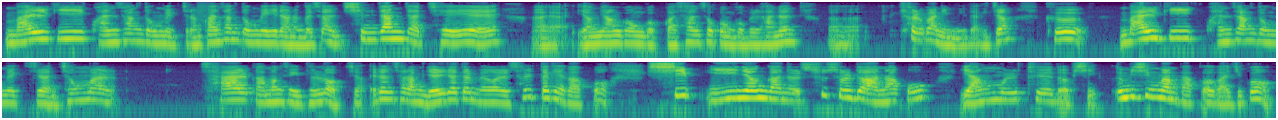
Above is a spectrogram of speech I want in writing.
말기 관상동맥 질환, 관상동맥이라는 것은 심장 자체에 어, 영양 공급과 산소 공급을 하는 어, 혈관입니다. 그죠? 그 말기 관상동맥 질환 정말 살 가망성이 별로 없죠. 이런 사람 18명을 설득해갖고 12년간을 수술도 안 하고 약물 투여도 없이 음식만 바꿔가지고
